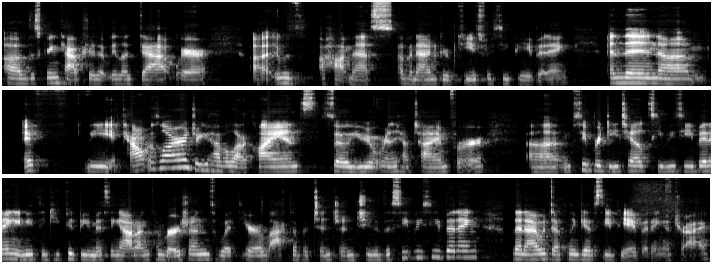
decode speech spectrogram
of the screen capture that we looked at, where uh, it was a hot mess of an ad group to use for CPA bidding. And then um, if the account is large or you have a lot of clients, so you don't really have time for um, super detailed CPC bidding and you think you could be missing out on conversions with your lack of attention to the CPC bidding, then I would definitely give CPA bidding a try.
